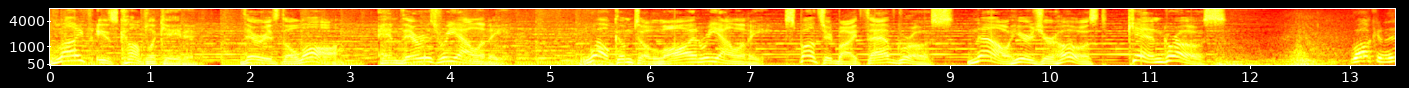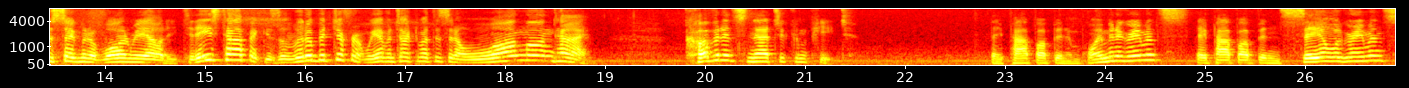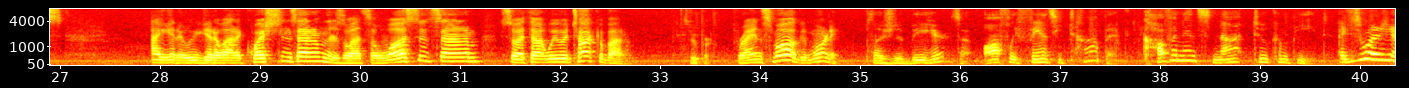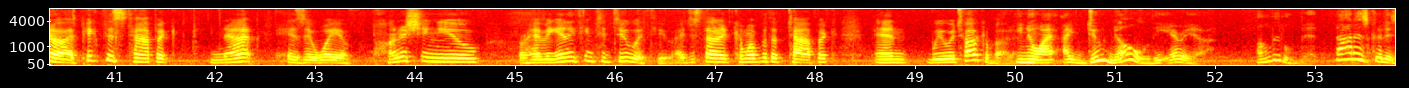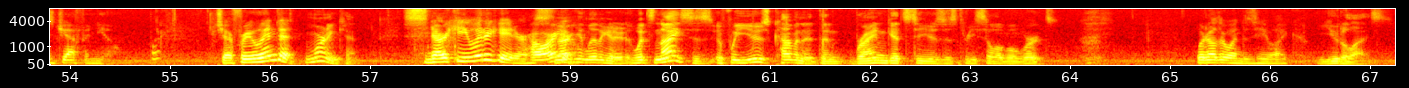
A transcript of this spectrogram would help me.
Life is complicated. There is the law and there is reality. Welcome to Law and Reality, sponsored by Thav Gross. Now, here's your host, Ken Gross. Welcome to this segment of Law and Reality. Today's topic is a little bit different. We haven't talked about this in a long, long time. Covenants not to compete. They pop up in employment agreements, they pop up in sale agreements. I get a, we get a lot of questions on them. There's lots of lawsuits on them, so I thought we would talk about them. Super. Brian Small, good morning. Pleasure to be here. It's an awfully fancy topic. Covenants not to compete. I just wanted to know I picked this topic not as a way of punishing you or having anything to do with you. I just thought I'd come up with a topic and we would talk about it. You know, I, I do know the area a little bit. Not as good as Jeff and you. Jeffrey Linden, Good morning, Ken. Snarky litigator. How are Snarky you? Snarky Litigator. What's nice is if we use covenant, then Brian gets to use his three syllable words. What other one does he like? Utilize.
